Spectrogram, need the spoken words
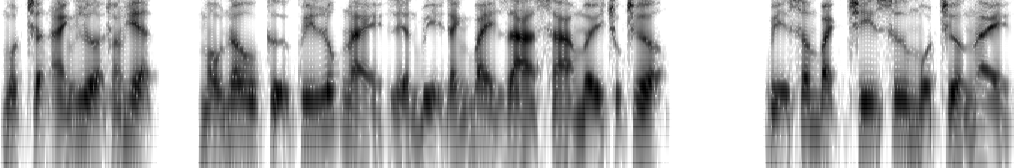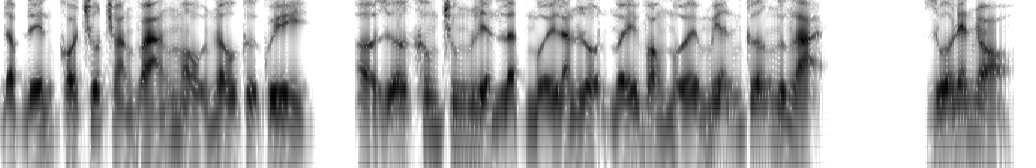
một trận ánh lửa thoáng hiện, màu nâu cự quy lúc này liền bị đánh bay ra xa mấy chục trượng. Bị sâm bạch chi sư một trưởng này đập đến có chút choáng váng màu nâu cự quy, ở giữa không trung liền lật mười lăn lộn mấy vòng mới miễn cưỡng ngừng lại. Rùa đen nhỏ,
